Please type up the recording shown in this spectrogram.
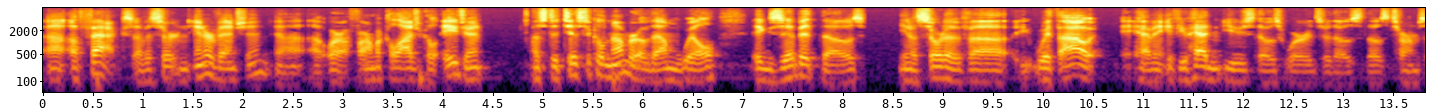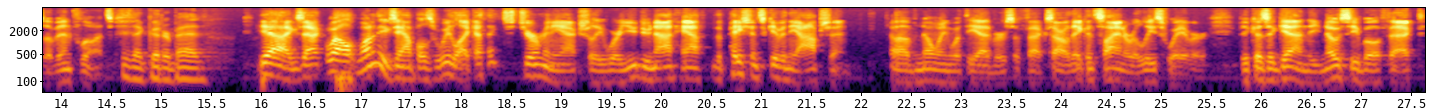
uh, effects of a certain intervention uh, or a pharmacological agent, a statistical number of them will exhibit those, you know, sort of uh, without having, if you hadn't used those words or those those terms of influence. Is that good or bad? Yeah, exactly. Well, one of the examples we like, I think it's Germany actually, where you do not have the patient's given the option of knowing what the adverse effects are. They can sign a release waiver because again, the nocebo effect,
